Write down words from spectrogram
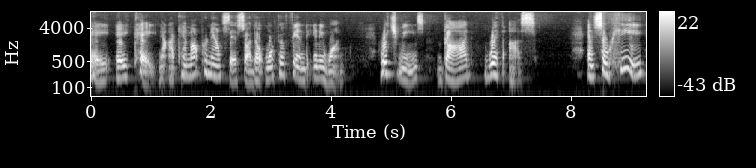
A A K. Now, I cannot pronounce this, so I don't want to offend anyone, which means God with us. And so he,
